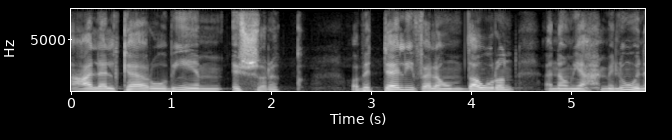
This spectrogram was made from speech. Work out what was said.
على الكاروبيم اشرق. وبالتالي فلهم دور أنهم يحملون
